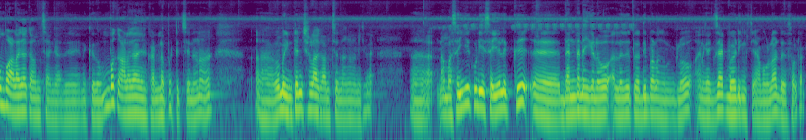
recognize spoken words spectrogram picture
ரொம்ப அழகாக காமிச்சாங்க. அது எனக்கு ரொம்ப அழகாக என் கண்ணில் பட்டுச்சு. என்னென்னா ரொம்ப இன்டென்ஷனலாக காமிச்சிருந்தாங்கன்னு நினைக்கிறேன். நம்ம செய்யக்கூடிய செயலுக்கு தண்டனைகளோ அல்லது பிரதிபலங்களோ எனக்கு எக்ஸாக்ட் வேர்டிங்ஸ் ஞாபகங்களோ அது சொல்கிறேன்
